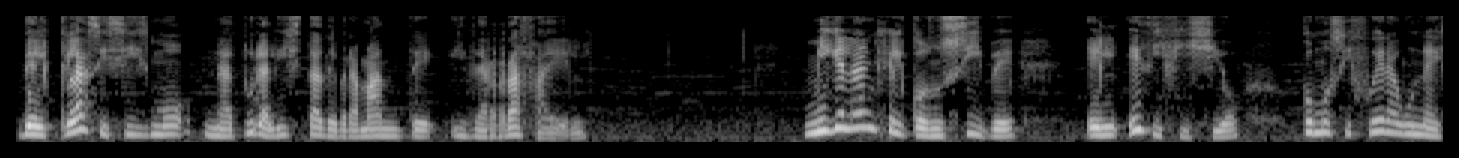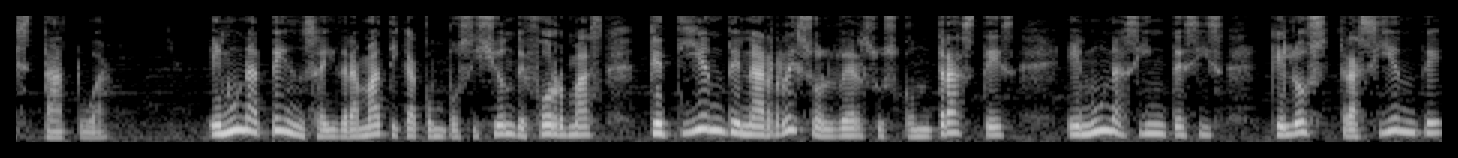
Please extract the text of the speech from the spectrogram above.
del clasicismo naturalista de Bramante y de Rafael. Miguel Ángel concibe el edificio como si fuera una estatua, en una tensa y dramática composición de formas que tienden a resolver sus contrastes en una síntesis que los trasciende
